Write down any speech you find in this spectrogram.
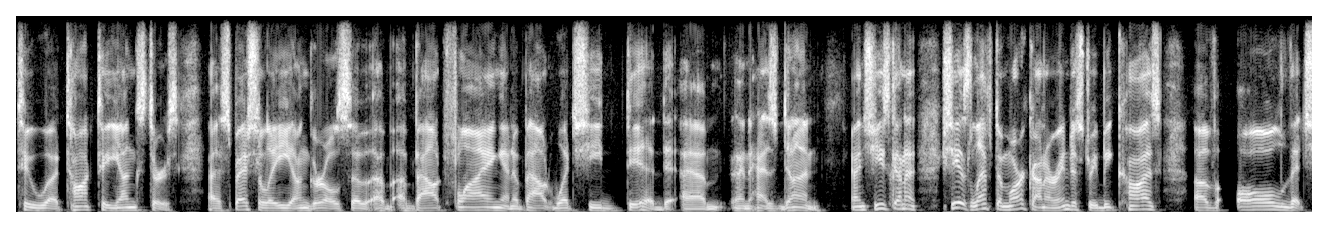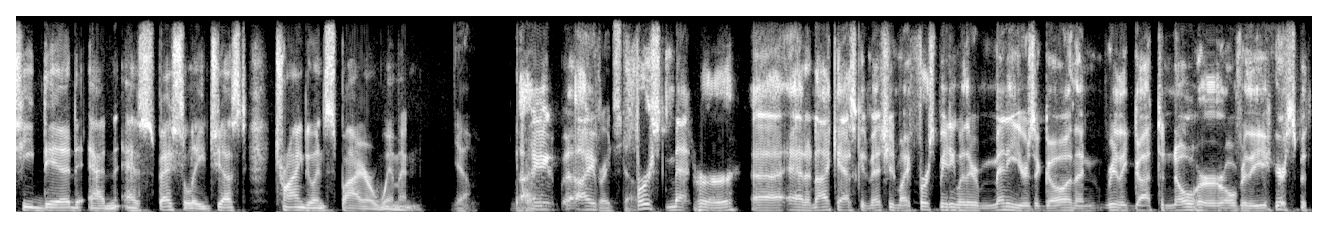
to uh, talk to youngsters, especially young girls, uh, about flying and about what she did um, and has done and she's gonna she has left a mark on our industry because of all that she did and especially just trying to inspire women Yeah. I, I first met her uh, at an ICAS convention. My first meeting with her many years ago, and then really got to know her over the years. But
